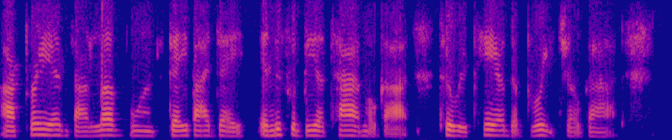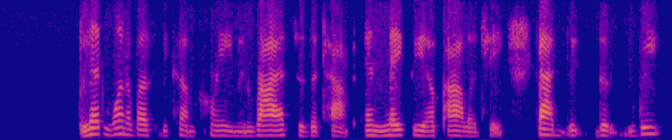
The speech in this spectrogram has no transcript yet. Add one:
our friends, our loved ones day by day. And this would be a time, oh God, to repair the breach, oh God. Let one of us become cream and rise to the top and make the apology. God, the, the, we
